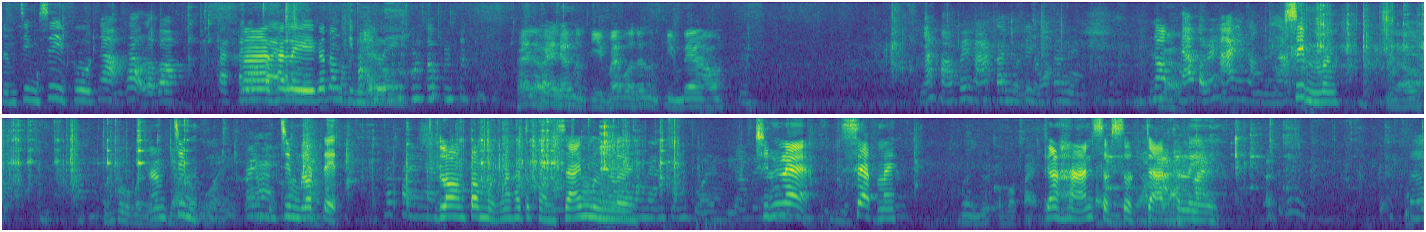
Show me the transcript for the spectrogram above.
น้ำจิ้มซีฟู้ดงามเข้าแล้วบ่มาทะเลก็ต้องกินทะเลใช่เลยไว้เทิงน้ำจิ้มไว้บ่เทิงน้ำจิ้มแบ่งเอานะหาไปหากันอยู่ที่หนูนอกนะไปไปหาอีกทางนึงนะซิมมึงเดี๋ยวน้ำจิ้มน้ำจิ้มรสเด็ด ลองปลาหมึกนะคะทุกคนซ้ายมือเลย ชิ้นแรกแซ่บไหมอาหารสดๆจากทะเลเออ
